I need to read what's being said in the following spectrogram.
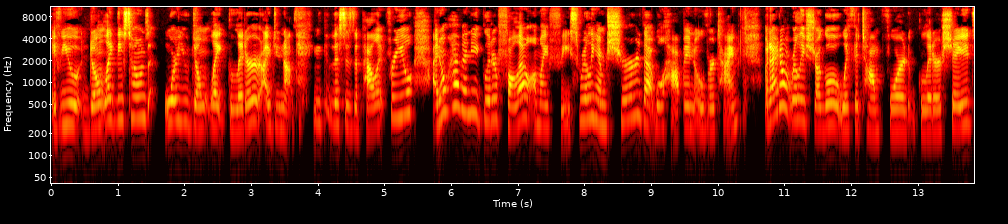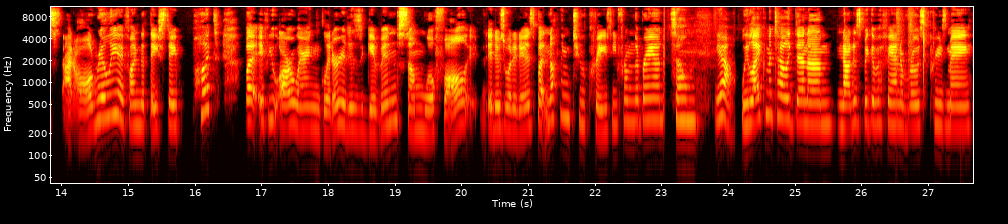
If you don't like these tones, or you don't like glitter, I do not think this is a palette for you. I don't have any glitter fallout on my face really. I'm sure that will happen over time, but I don't really struggle with the Tom Ford glitter shades at all really. I find that they stay put, but if you are wearing glitter, it is given. Some will fall. It is what it is, but nothing too crazy from the brand. So yeah, we like metallic denim. Not as big of a fan of Rose Prisme.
